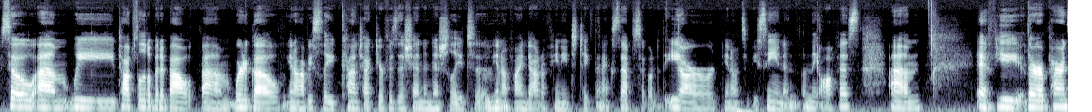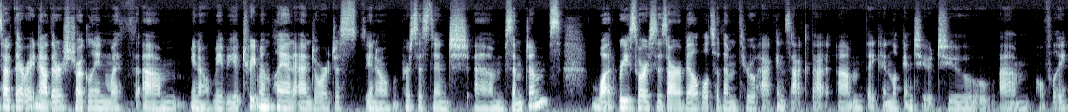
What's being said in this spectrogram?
So um, we talked a little bit about um, where to go. You know, obviously contact your physician initially to, you Mm-hmm. know, find out if you need to take the next steps to go to the ER or, you know, to be seen in, in the office. Um, if you, there are parents out there right now that are struggling with, um, you know, maybe a treatment plan and or just, you know, persistent um, symptoms, what resources are available to them through Hackensack that um, they can look into to um, hopefully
